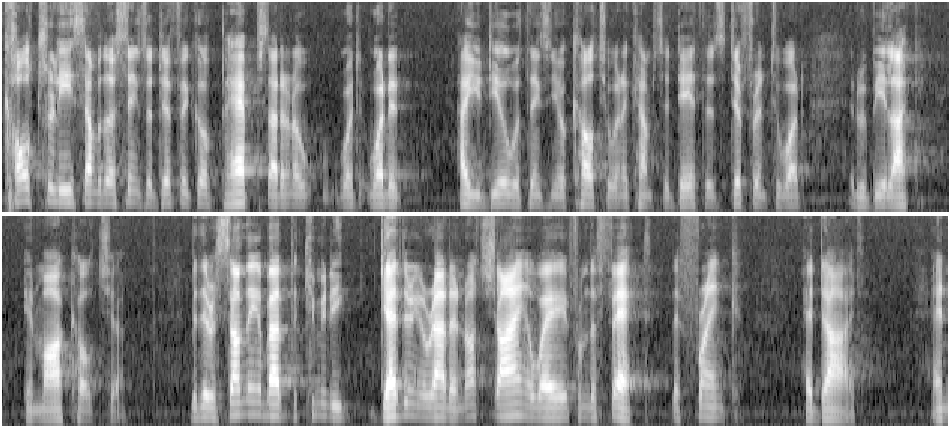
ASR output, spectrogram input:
culturally, some of those things are difficult. Perhaps, I don't know what, what it, how you deal with things in your culture when it comes to death is different to what it would be like in my culture. But there is something about the community gathering around and not shying away from the fact that Frank had died. And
